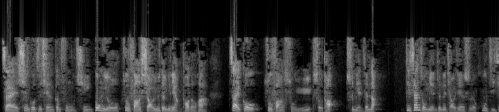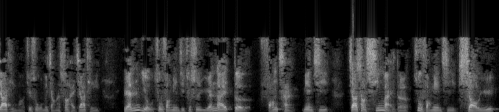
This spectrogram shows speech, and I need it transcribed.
在限购之前跟父母亲共有住房小于等于两套的话，再购住房属于首套是免征的。第三种免征的条件是户籍家庭啊，就是我们讲的上海家庭原有住房面积，就是原来的房产面积加上新买的住房面积小于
